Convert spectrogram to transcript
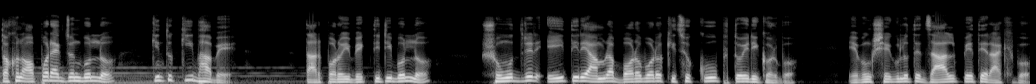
তখন অপর একজন বলল, কিন্তু কীভাবে? তারপর ওই ব্যক্তিটি বলল, সমুদ্রের এই তীরে আমরা বড় বড় কিছু কূপ তৈরি করব এবং সেগুলোতে জাল পেতে রাখব।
